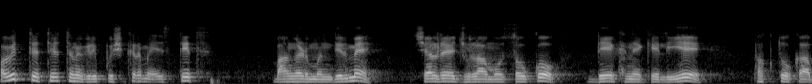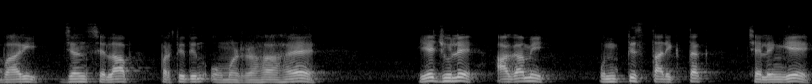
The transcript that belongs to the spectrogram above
पवित्र तीर्थ नगरी पुष्कर में स्थित बांगड़ मंदिर में चल रहे झूला महोत्सव को देखने के लिए भक्तों का भारी जन सैलाब प्रतिदिन उमड़ रहा है। ये झूले आगामी 29 तारीख तक चलेंगे।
